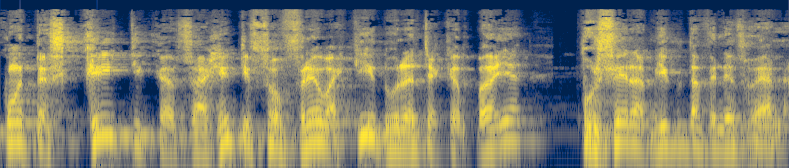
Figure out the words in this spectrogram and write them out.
quantas críticas a gente sofreu aqui durante a campanha por ser amigo da Venezuela.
